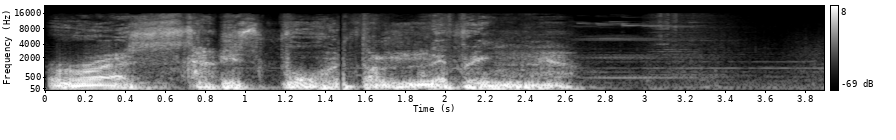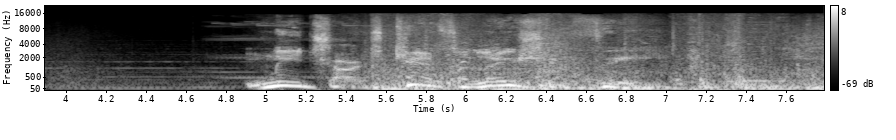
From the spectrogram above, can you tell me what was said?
Rest is for the living. Me charge cancellation fee.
